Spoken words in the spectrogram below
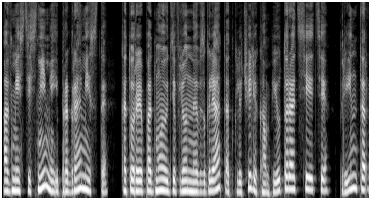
а вместе с ними и программисты, которые под мой удивленный взгляд отключили компьютер от сети, принтер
